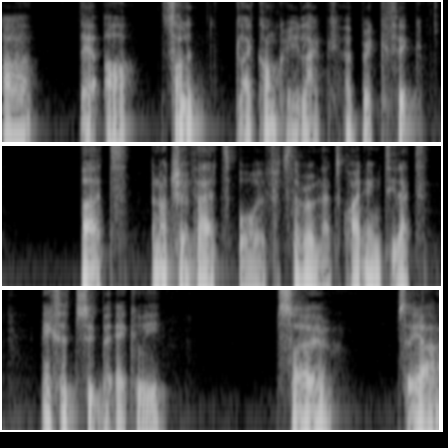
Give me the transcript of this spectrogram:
are they are solid like concrete, like a brick thick. But I'm not sure if that or if it's the room that's quite empty that makes it super echoey. So so yeah,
